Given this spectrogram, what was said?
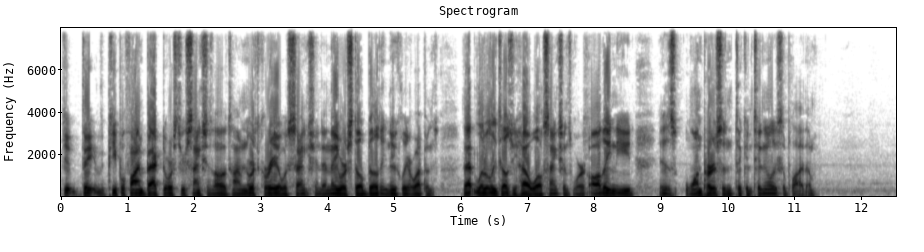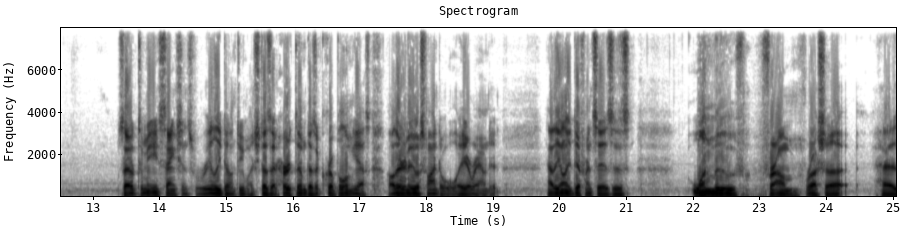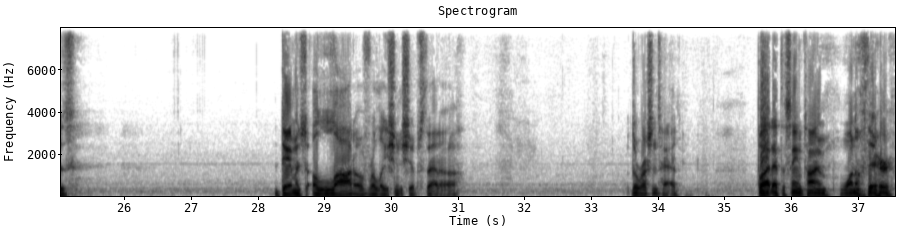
They, the people find backdoors through sanctions all the time. North Korea was sanctioned, and they were still building nuclear weapons. That literally tells you how well sanctions work. All they need is one person to continually supply them. So to me, sanctions really don't do much. Does it hurt them? Does it cripple them? Yes. All they're going to do is find a way around it. Now the only difference is is one move from Russia has damaged a lot of relationships that uh the Russians had. But at the same time, one of their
